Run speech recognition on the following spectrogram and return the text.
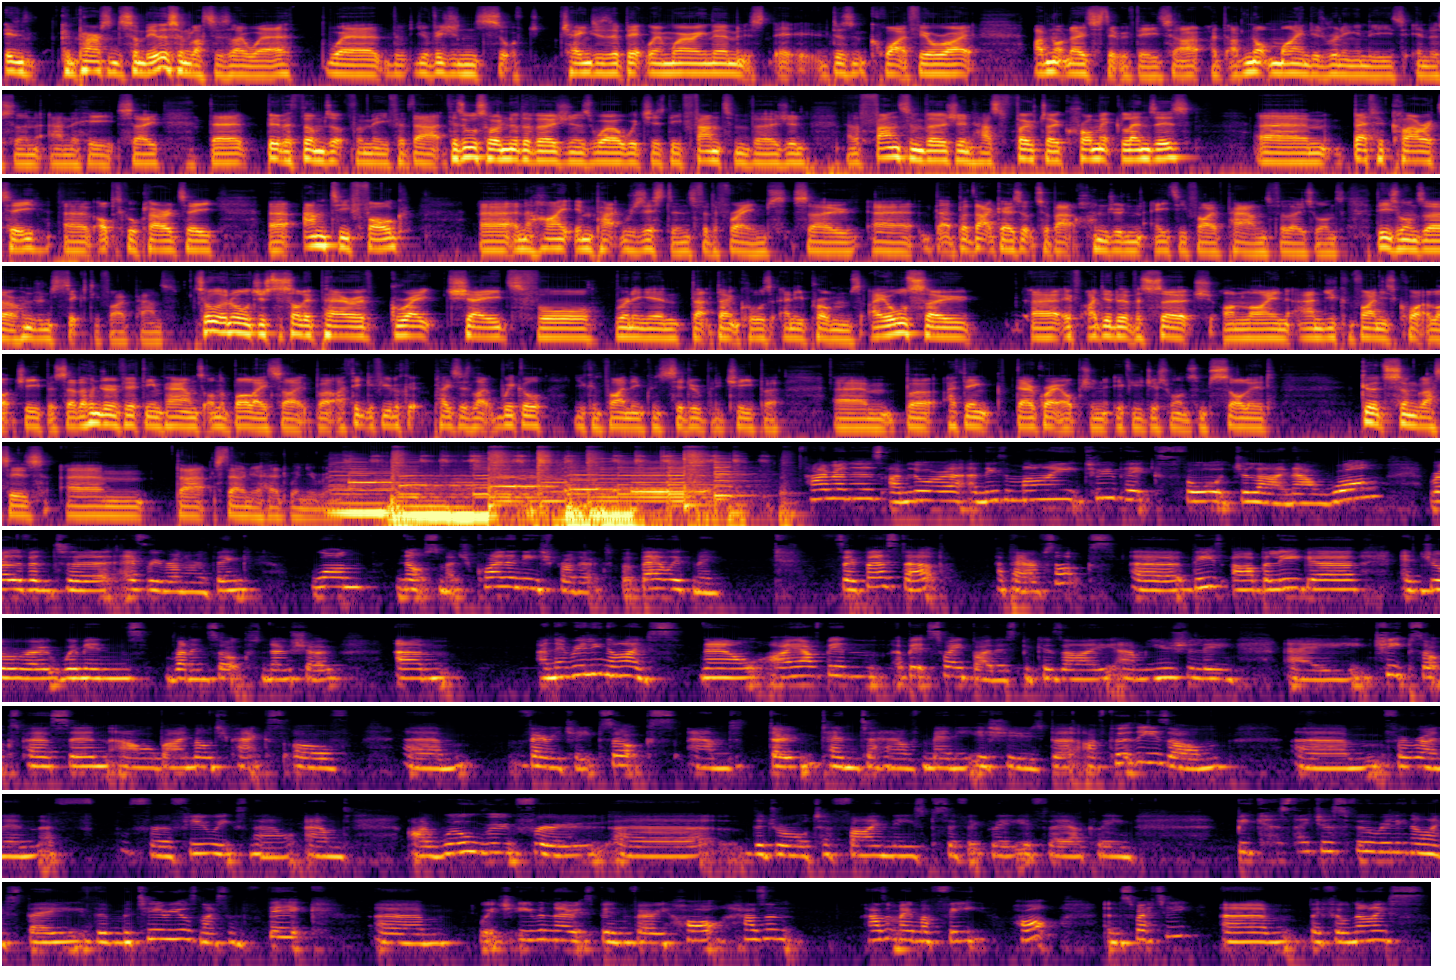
in comparison to some of the other sunglasses I wear, where the, your vision sort of changes a bit when wearing them and it doesn't quite feel right. I've not noticed it with these. I, have not minded running in these in the sun and the heat. So they're a bit of a thumbs up for me for that. There's also another version as well, which is the Phantom version. Now the Phantom version has photochromic lenses, um, better clarity, uh, optical clarity, uh, anti-fog, uh, and a high impact resistance for the frames. So, uh, that, but that goes up to about 185 pounds for those ones. These ones are 165 pounds. So all in all, just a solid pair of great shades for running in that don't cause any problems. I also uh, if I did a search online, and you can find these quite a lot cheaper. So they're 115 pounds on the Bolle site, but I think if you look at places like Wiggle, you can find them considerably cheaper. Um, but I think they're a great option if you just want some solid good sunglasses um, that stay on your head when you're running. Hi runners, I'm Laura and these are my two picks for July. Now one relevant to every runner I think, one not so much, quite a niche product but bear with me. So first up, a pair of socks. Uh, these are Balega Enduro women's running socks, no show. Um, and they're really nice. Now, I have been a bit swayed by this because I am usually a cheap socks person. I will buy multi-packs of um, very cheap socks and don't tend to have many issues. But I've put these on um, for running for a few weeks now and I will root through uh, the drawer to find these specifically if they are clean because they just feel really nice. They The material's nice and thick, um, which even though it's been very hot, hasn't hasn't made my feet hot and sweaty. Um, they feel nice.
